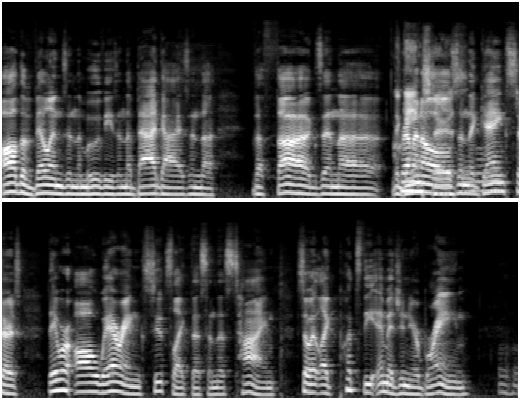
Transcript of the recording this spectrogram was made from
all the villains in the movies and the bad guys and the the thugs and the, The criminals gangsters. and the gangsters. They were all wearing suits like this in this time, so it like puts the image in your brain. Mm-hmm.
